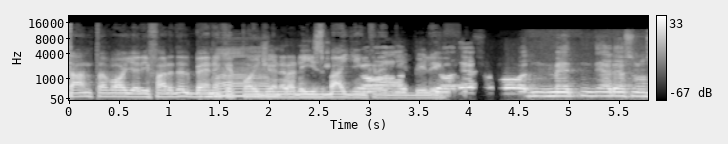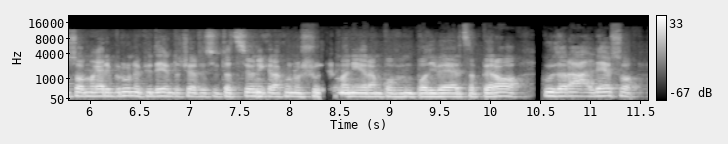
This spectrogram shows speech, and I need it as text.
tanta voglia di fare del bene Ma- che poi genera degli sbagli incredibili. io adesso, adesso non so, magari Bruno è più dentro certe situazioni che l'ha conosciuta in maniera un po', un po' diversa, però scusa, adesso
